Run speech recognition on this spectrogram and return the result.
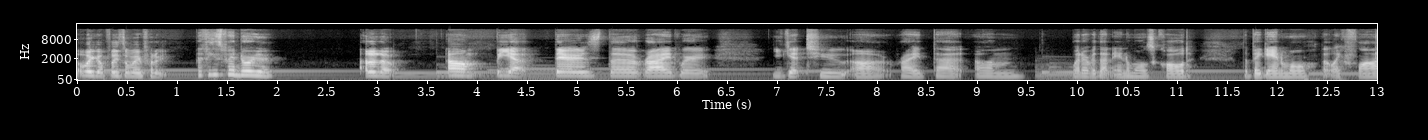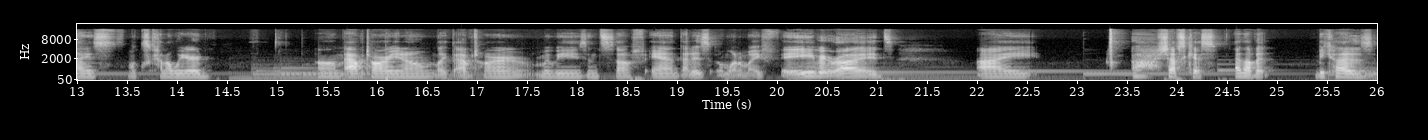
Oh my god, please don't make fun of me. I think it's Pandoria. I don't know. Um, but yeah, there's the ride where you get to uh, ride that um, whatever that animal is called, the big animal that like flies, looks kind of weird. Um, Avatar, you know, like the Avatar movies and stuff, and that is one of my favorite rides. I ah, Chef's Kiss. I love it because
